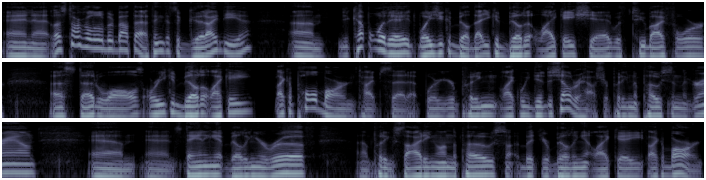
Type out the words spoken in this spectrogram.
And uh, let's talk a little bit about that. I think that's a good idea. Um, a couple of ways you could build that. You could build it like a shed with two by four uh, stud walls, or you could build it like a like a pole barn type setup where you're putting like we did the shelter house. You're putting the posts in the ground and um, and standing it, building your roof, um, putting siding on the posts, but you're building it like a like a barn.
